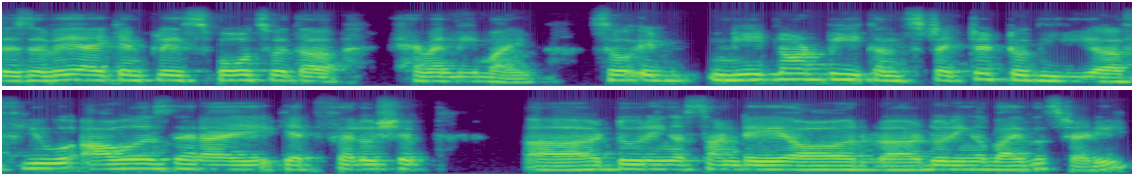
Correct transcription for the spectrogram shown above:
there's a way i can play sports with a heavenly mind. So it need not be constricted to the uh, few hours that i get fellowship uh, during a sunday or uh, during a bible study.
